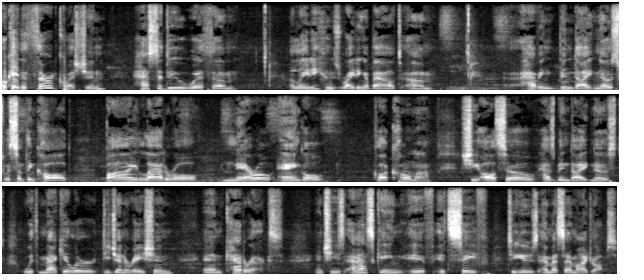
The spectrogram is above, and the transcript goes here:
Okay, the third question has to do with um, a lady who's writing about um, having been diagnosed with something called bilateral narrow angle glaucoma she also has been diagnosed with macular degeneration and cataracts. And she's asking if it's safe to use MSM eye drops.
